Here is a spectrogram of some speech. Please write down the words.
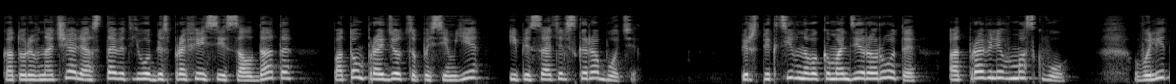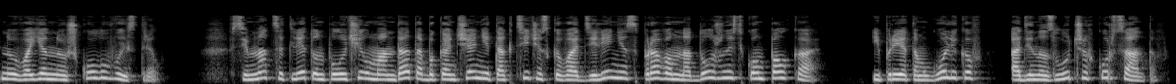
который вначале оставит его без профессии солдата, потом пройдется по семье и писательской работе. Перспективного командира роты отправили в Москву, в элитную военную школу «Выстрел». В 17 лет он получил мандат об окончании тактического отделения с правом на должность комполка, и при этом Голиков – один из лучших курсантов.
